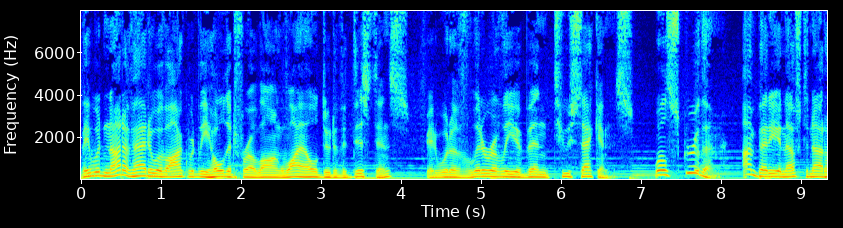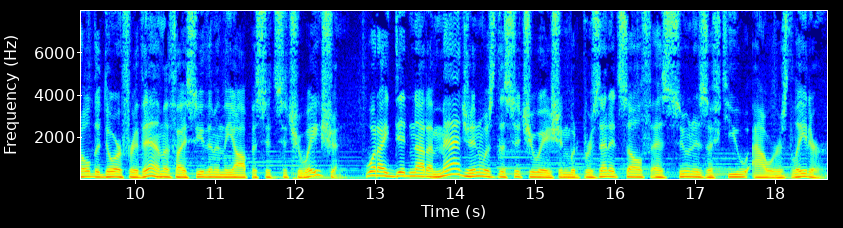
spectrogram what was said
They would not have had to have awkwardly hold it for a long while due to the distance. It would have literally been two seconds. Well, screw them. I'm petty enough to not hold the door for them if I see them in the opposite situation. What I did not imagine was the situation would present itself as soon as a few hours later.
